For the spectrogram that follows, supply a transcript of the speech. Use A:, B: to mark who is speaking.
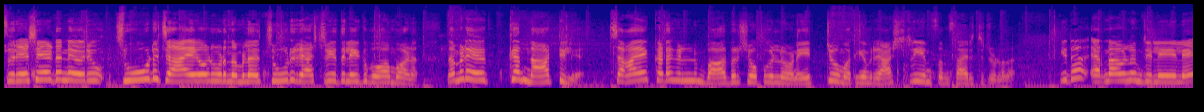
A: സുരേഷ് ഏട്ടന്റെ ഒരു ചൂട് ചായയോടുകൂടെ നമ്മൾ ചൂട് രാഷ്ട്രീയത്തിലേക്ക് പോകാൻ പോവാണ്. നമ്മുടെയൊക്കെ നാട്ടിൽ ചായക്കടകളിലും ബാർബർ ഷോപ്പുകളിലുമാണ് ഏറ്റവും അധികം രാഷ്ട്രീയം സംസാരിച്ചിട്ടുള്ളത്. ഇത് എറണാകുളം ജില്ലയിലെ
